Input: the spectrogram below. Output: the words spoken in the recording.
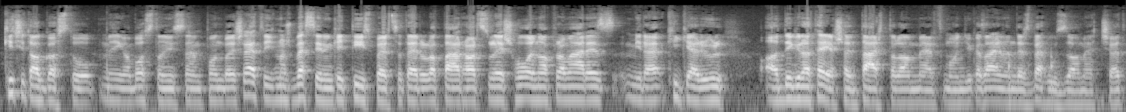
kicsit aggasztó még a bostoni szempontból, és lehet, hogy most beszélünk egy 10 percet erről a párharcról, és holnapra már ez mire kikerül, addigra teljesen tártalan, mert mondjuk az Islanders behúzza a meccset,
